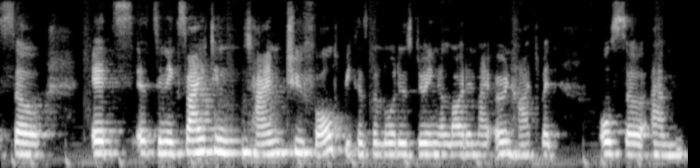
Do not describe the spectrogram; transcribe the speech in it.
So it's it's an exciting time twofold because the Lord is doing a lot in my own heart, but also um,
